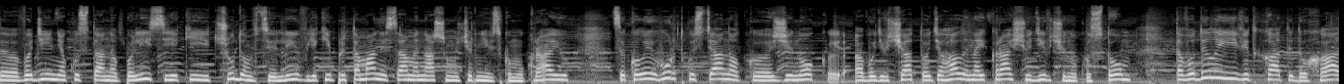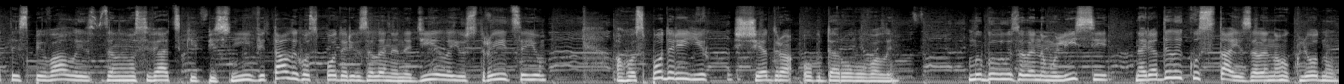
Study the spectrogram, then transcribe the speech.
водіння куста на полісі, який чудом вцілів, який притаманий саме нашому Чернігівському краю. Це коли гурт кустянок, жінок або дівчат одягали найкращу дівчину кустом та водили її від хати до хати, співали зеленосвятські пісні, вітали господарів зеленою неділею, стрицею, а господарі їх щедро обдаровували. Ми були у зеленому лісі, нарядили куста із зеленого кльону.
